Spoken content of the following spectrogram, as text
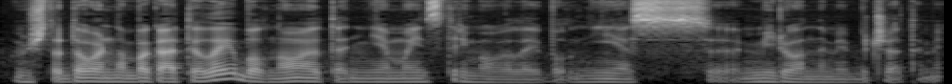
потому что довольно богатый лейбл, но это не мейнстримовый лейбл, не с миллионными бюджетами.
